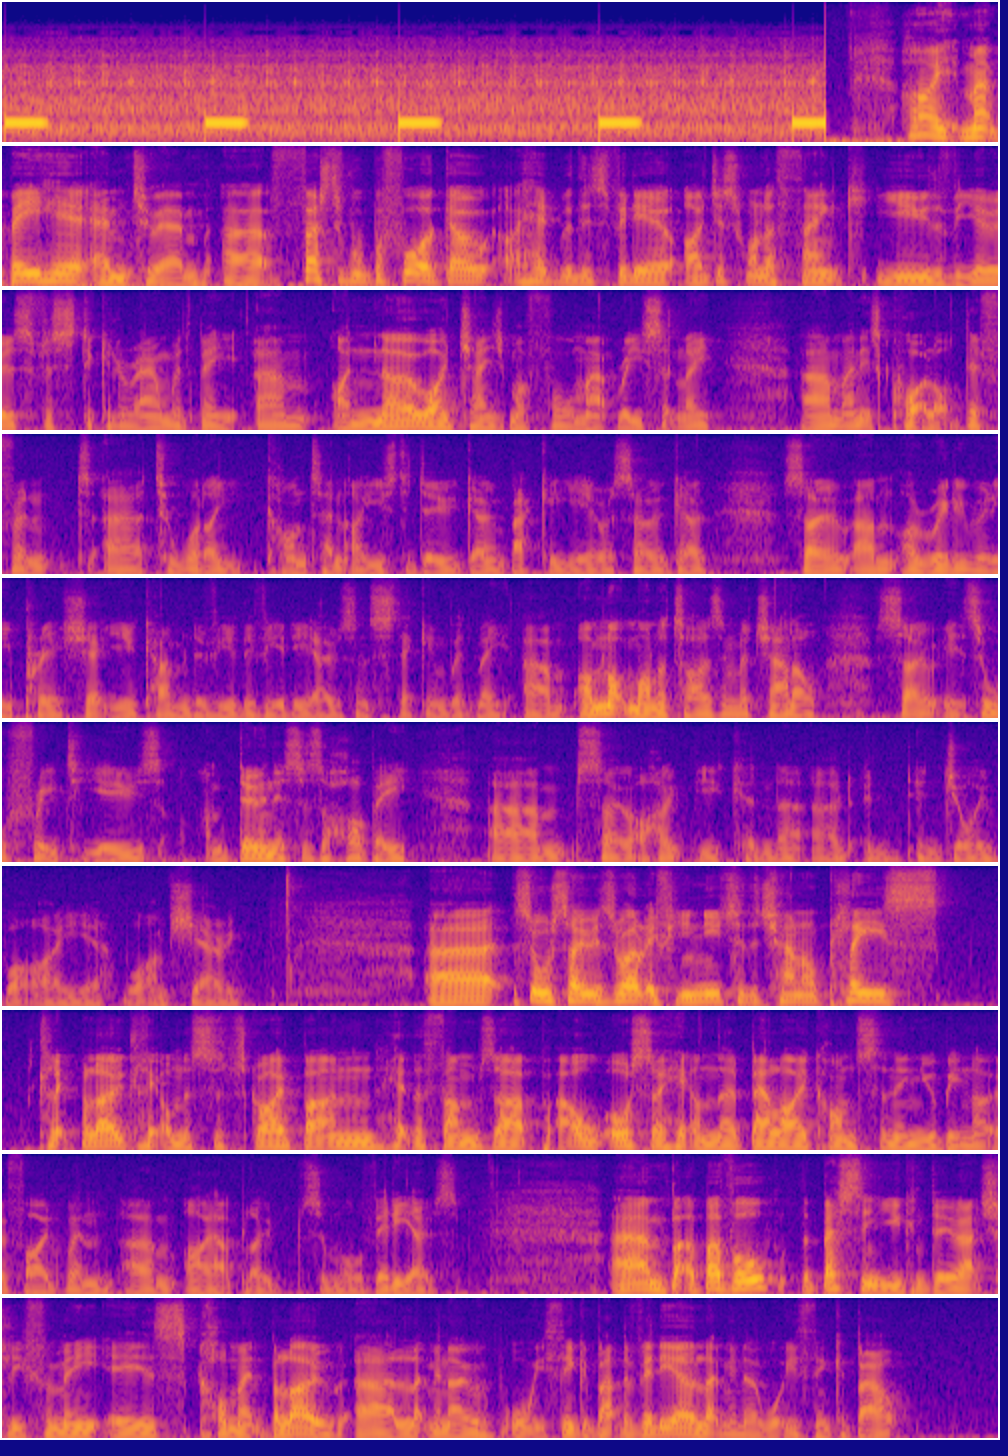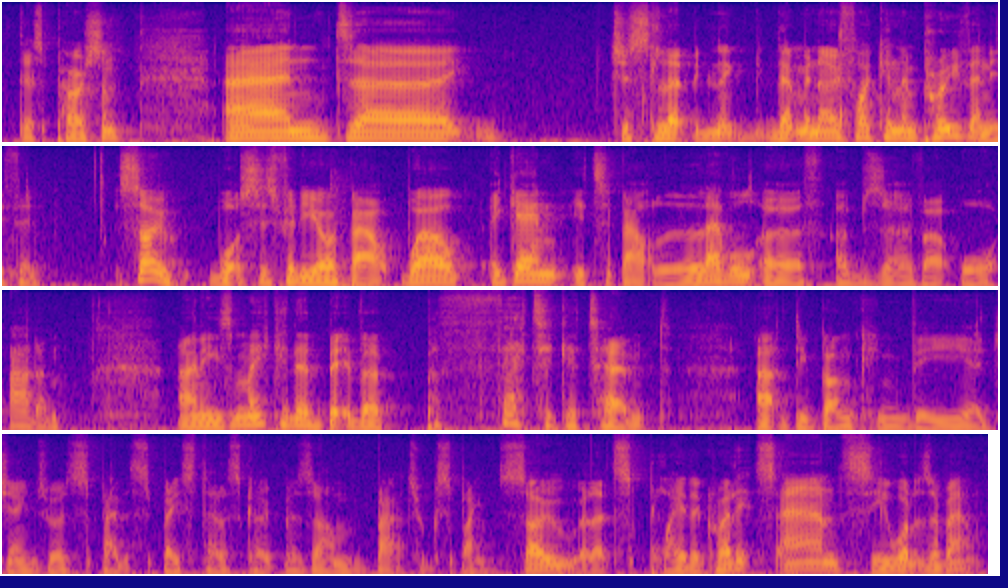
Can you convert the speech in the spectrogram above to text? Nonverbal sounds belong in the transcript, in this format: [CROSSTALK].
thank you Hi, Matt B here, M2M. Uh, first of all, before I go ahead with this video, I just want to thank you, the viewers, for sticking around with me. Um, I know I changed my format recently, um, and it's quite a lot different uh, to what I content I used to do going back a year or so ago. So um, I really, really appreciate you coming to view the videos and sticking with me. Um, I'm not monetizing my channel, so it's all free to use. I'm doing this as a hobby, um, so I hope you can uh, enjoy what I uh, what I'm sharing. Uh, so also as well, if you're new to the channel, please click below, click on the subscribe button, hit the thumbs up. I'll also hit on the bell icon so then you'll be notified when um, I upload some more videos. Um, but above all, the best thing you can do actually for me is comment below. Uh, let me know what you think about the video. Let me know what you think about this person. And uh, just let let me know if I can improve anything. So, what's this video about? Well, again, it's about Level Earth Observer or Adam. And he's making a bit of a pathetic attempt at debunking the uh, James Webb Space Telescope, as I'm about to explain. So, let's play the credits and see what it's about.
